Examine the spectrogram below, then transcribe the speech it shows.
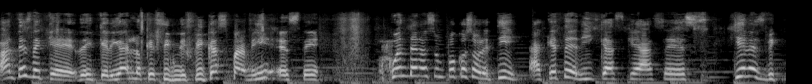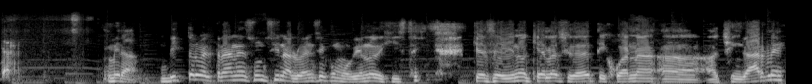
antes de que, de que digas lo que significas para mí, este, cuéntanos un poco sobre ti. ¿A qué te dedicas? ¿Qué haces? ¿Quién es Víctor? Mira, Víctor Beltrán es un sinaloense, como bien lo dijiste, que se vino aquí a la ciudad de Tijuana a, chingarle,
